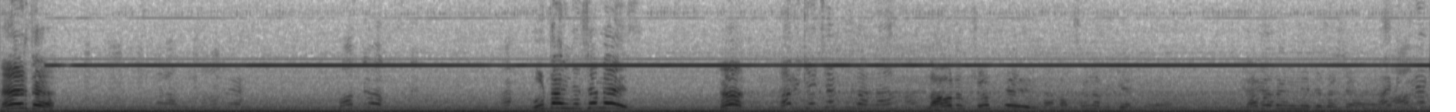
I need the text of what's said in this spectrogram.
Nerede? Bastı. Buradan geçemeyiz. Dön. Abi geçer buradan lan. La oğlum çok derin. Lan baksana bir gel ya. Kafadan ineceğiz aşağıya. Hadi gidelim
